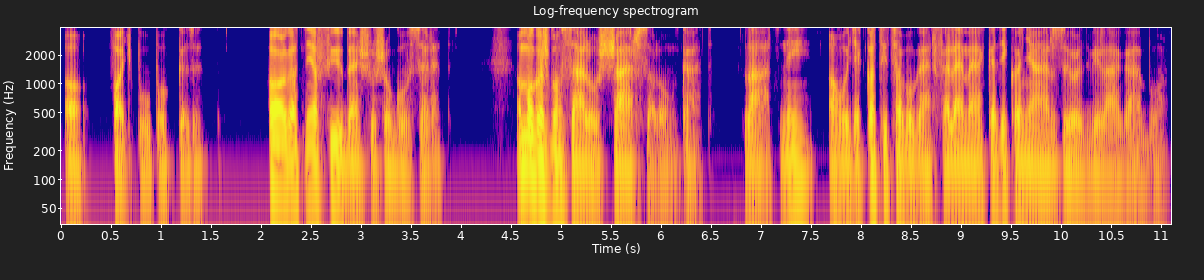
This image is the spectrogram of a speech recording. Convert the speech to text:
a fagypúpok között. Hallgatni a fűben susogó szeret. A magasban szálló sárszalonkát. Látni, ahogy egy katicabogár felemelkedik a nyár zöld világából.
